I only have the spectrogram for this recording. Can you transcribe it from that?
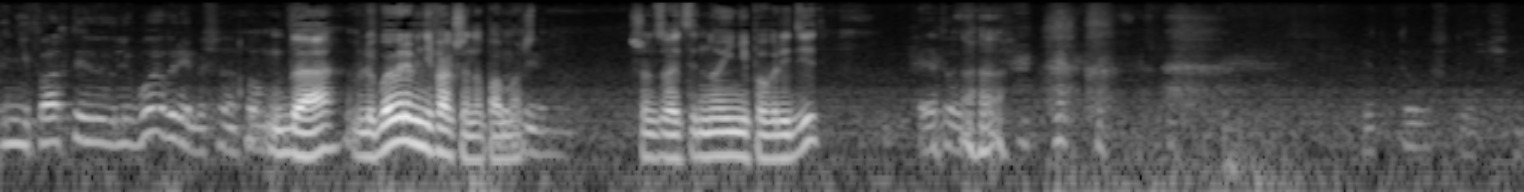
Не факт и в любое время, что она поможет. Да, в любое время не факт, что она поможет. Что называется, но и не повредит. Это уж точно. Это уж точно.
